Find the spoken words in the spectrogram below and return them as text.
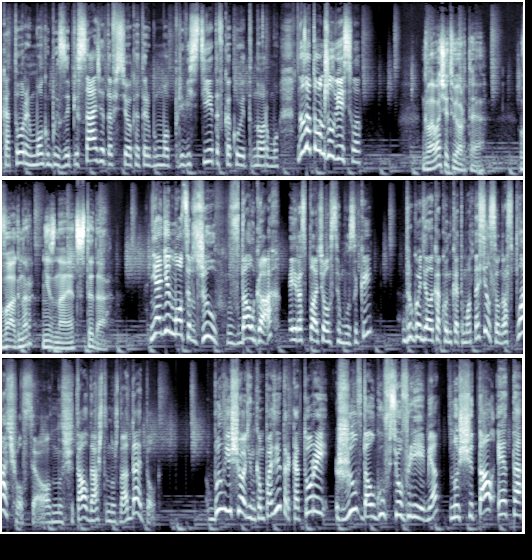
который мог бы записать это все, который бы мог привести это в какую-то норму. Но зато он жил весело. Глава четвертая. Вагнер не знает стыда. Ни один Моцарт жил в долгах и расплачивался музыкой. Другое дело, как он к этому относился. Он расплачивался. Он считал, да, что нужно отдать долг. Был еще один композитор, который жил в долгу все время, но считал это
